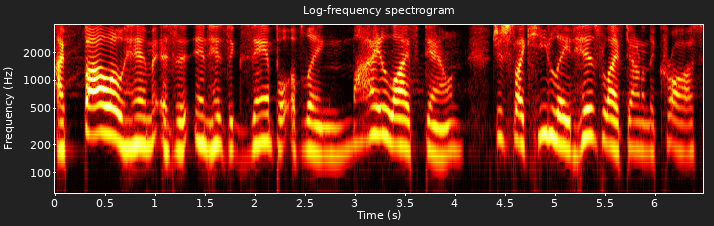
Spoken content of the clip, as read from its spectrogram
I follow him as a, in his example of laying my life down, just like he laid his life down on the cross,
